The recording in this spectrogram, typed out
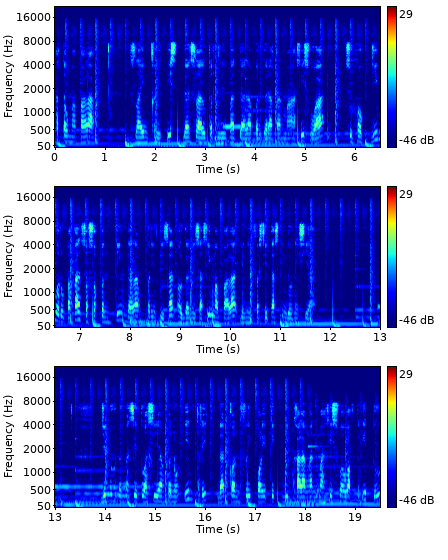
atau mapala. Selain kritis dan selalu terlibat dalam pergerakan mahasiswa, Suhokji merupakan sosok penting dalam perintisan organisasi mapala Universitas Indonesia. Jenuh dengan situasi yang penuh intrik dan konflik politik di kalangan mahasiswa waktu itu,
